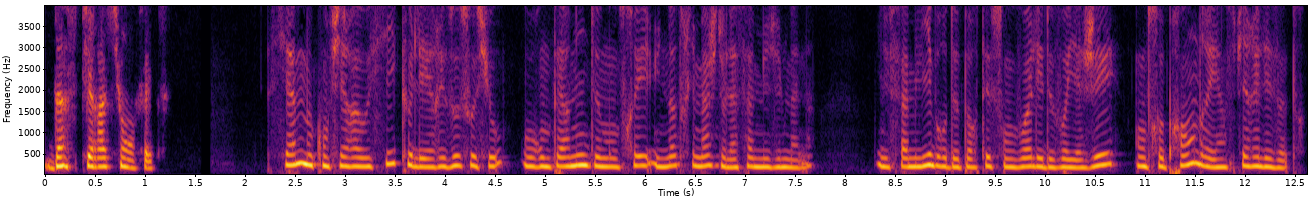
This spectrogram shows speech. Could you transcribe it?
d'inspiration en fait. Siam me confiera aussi que les réseaux sociaux auront permis de montrer une autre image de la femme musulmane. Une femme libre de porter son voile et de voyager, entreprendre et inspirer les autres.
